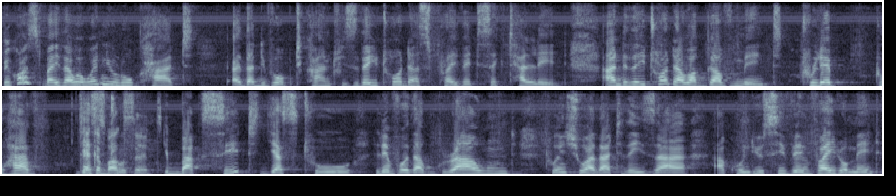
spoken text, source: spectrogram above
Because, by the way, when you look at uh, the developed countries, they told us private sector led, and they told our government to, to have Take a back seat. back seat just to level the ground, to ensure that there is a, a conducive environment.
